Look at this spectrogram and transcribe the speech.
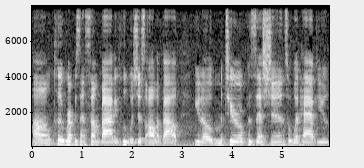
Um, could represent somebody who was just all about you know, material possessions or what have you.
